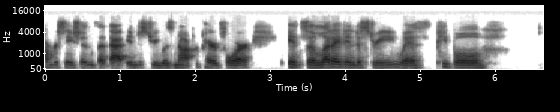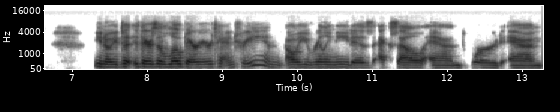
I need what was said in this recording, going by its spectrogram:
conversations that that industry was not prepared for it's a luddite industry with people you know there's a low barrier to entry and all you really need is excel and word and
